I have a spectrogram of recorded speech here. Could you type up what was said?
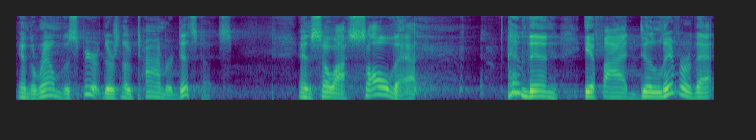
in the realm of the spirit, there's no time or distance. And so I saw that. And then if I deliver that,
